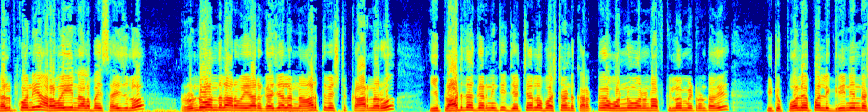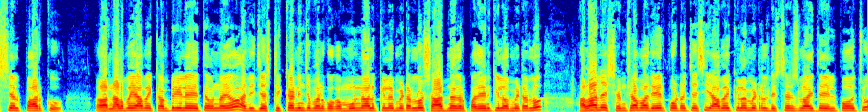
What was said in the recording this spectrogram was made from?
కలుపుకొని అరవై నలభై సైజులో రెండు వందల అరవై ఆరు గజాల నార్త్ వెస్ట్ కార్నరు. ఈ ప్లాట్ దగ్గర నుంచి జడ్చర్ల బస్ స్టాండ్ కరెక్ట్గా one one and half kilometre ఉంటుంది. ఇటు పోలేపల్లి గ్రీన్ ఇండస్ట్రియల్ పార్కు నలభై యాభై కంపెనీలు అయితే ఉన్నాయో అది జస్ట్ ఇక్కడి నుంచి మనకు ఒక మూడు నాలుగు కిలోమీటర్లు షాద్ నగర్ పదిహేను కిలోమీటర్లు అలానే శంషాబాద్ ఎయిర్పోర్ట్ వచ్చేసి యాభై కిలోమీటర్ల డిస్టెన్స్లో అయితే వెళ్ళిపోవచ్చు.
